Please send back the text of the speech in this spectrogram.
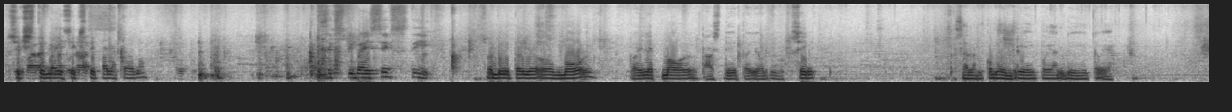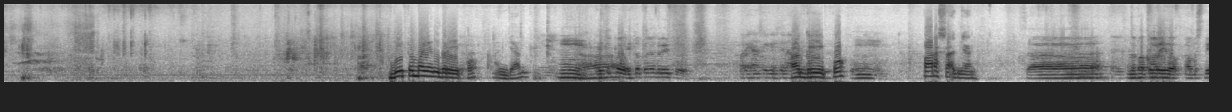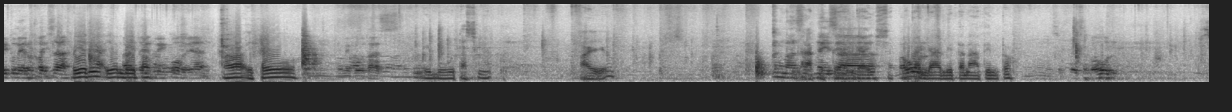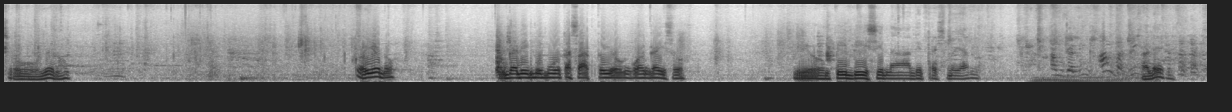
Kasi 60 parang by matulas. 60 pala to, no? Opo. 60 by 60. So, dito yung bowl, toilet bowl, tapos dito yung sink. Kasi alam ko may gripo yan dito eh. Dito ba yung gripo? Nandyan? Hmm, ito po, ito po yung gripo. Parehas sige sir. Ah, gripo? Hmm. Para saan yan? Sa laboratory ho. Tapos dito meron pa isa. Ayan nga, yun Ah, ito dito. yung gripo, ayan. Ah, ito. Hmm, may butas. May butas nga. Ayun. Ang nasa Lapit sa yan guys. baul. Pagkagamitan natin to. Hmm, supply sa baul. So, yun, oh. O, yun, oh. Ang galing bumuta sakto yung kuwan, guys, oh. Yung PVC na depress ba yan? Ang galing, ang galing.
